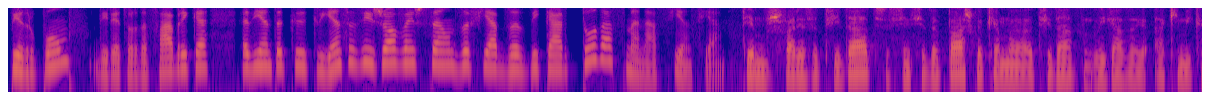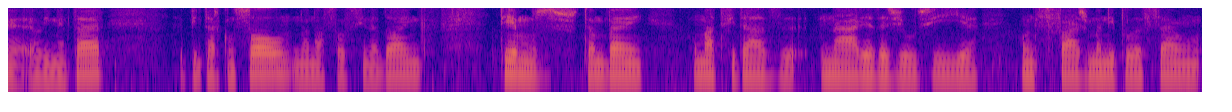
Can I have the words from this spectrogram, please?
Pedro Pombo, diretor da fábrica, adianta que crianças e jovens são desafiados a dedicar toda a semana à ciência. Temos várias atividades, a Ciência da Páscoa, que é uma atividade ligada à química alimentar, a pintar com sol, na nossa oficina Doing. Temos também uma atividade na área da geologia, onde se faz manipulação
